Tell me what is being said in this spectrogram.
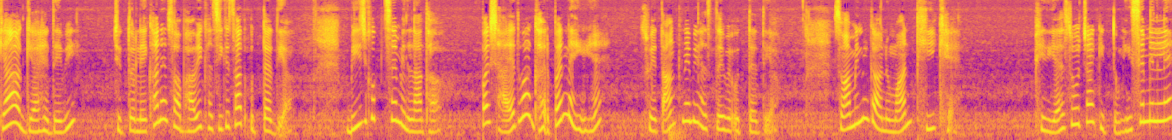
क्या आज्ञा है देवी? चित्रलेखा ने स्वाभाविक हँसी के साथ उत्तर दिया, बीजगुप्त से मिलना था, पर शायद वह घर पर नहीं है? श्वेतांक ने भी हँसते हुए उत्तर दिया, स्वामिनी का अनुमान ठीक है। फिर यह सोचा कि तुम ही से मिलने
